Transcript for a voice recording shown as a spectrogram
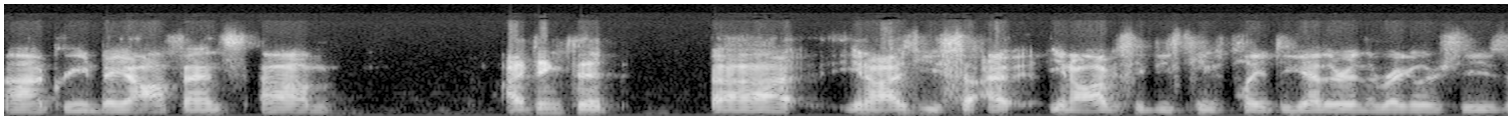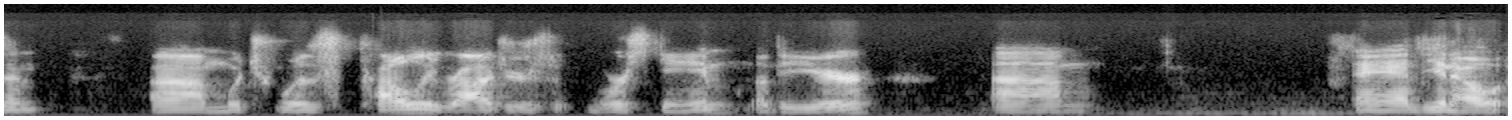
uh, Green Bay offense. Um, I think that uh, you know as you saw, you know, obviously these teams played together in the regular season, um, which was probably Rodgers' worst game of the year. Um, and you know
